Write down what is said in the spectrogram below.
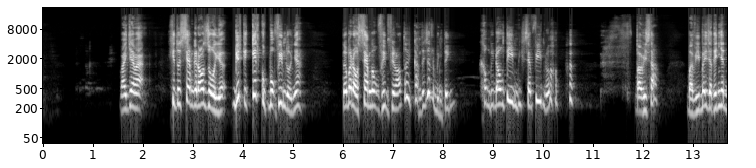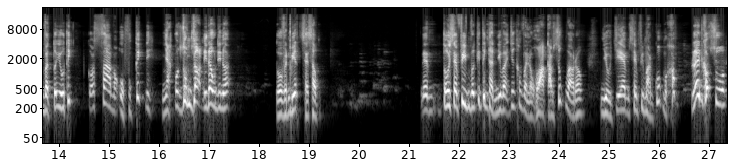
Và anh em ạ, khi tôi xem cái đó rồi biết cái kết cục bộ phim rồi nhá. Tôi bắt đầu xem cái bộ phim phim đó, tôi cảm thấy rất là bình tĩnh. Không bị đau tim xem phim nữa. không? Bởi vì sao? Bởi vì bây giờ cái nhân vật tôi yêu thích có xa vào ổ phục kích đi, nhạc có rung rợn đi đâu đi nữa, tôi vẫn biết sẽ sống. Nên tôi xem phim với cái tinh thần như vậy chứ không phải là hòa cảm xúc vào đâu. Nhiều chị em xem phim hàn quốc mà khóc, lên khóc xuống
